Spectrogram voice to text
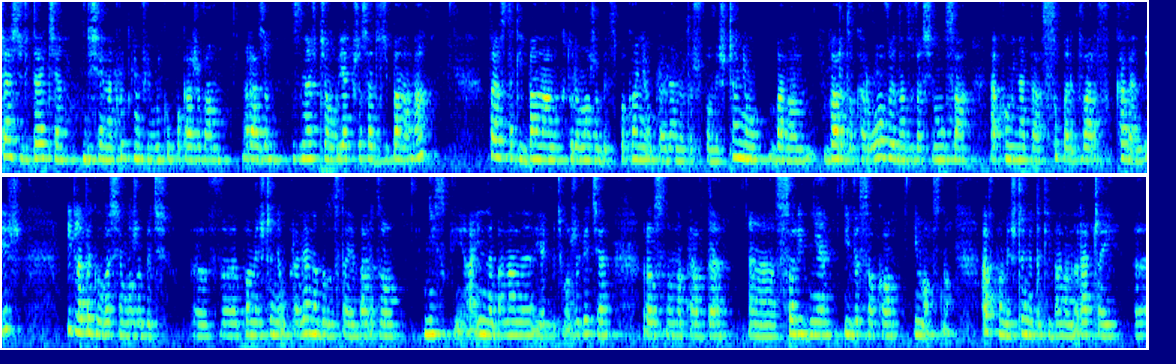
Cześć, witajcie. Dzisiaj na krótkim filmiku pokażę Wam razem z Newcią, jak przesadzić banana. To jest taki banan, który może być spokojnie uprawiany też w pomieszczeniu. Banan bardzo karłowy, nazywa się Musa acuminata Super Dwarf Cavendish i dlatego właśnie może być e, w pomieszczeniu uprawiany, bo zostaje bardzo niski, a inne banany, jak być może wiecie, rosną naprawdę e, solidnie i wysoko i mocno a w pomieszczeniu taki banan raczej, e,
